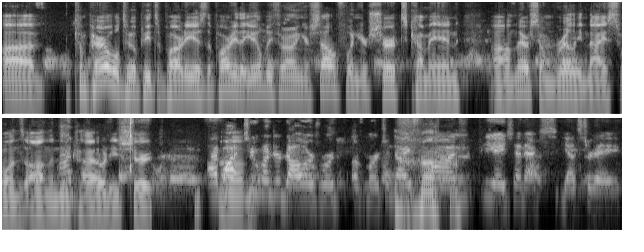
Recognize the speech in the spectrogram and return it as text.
uh, comparable to a pizza party is the party that you'll be throwing yourself when your shirts come in. Um, there are some really nice ones on the new Coyotes shirt. I bought Um, two hundred dollars worth of merchandise on PHNX yesterday.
